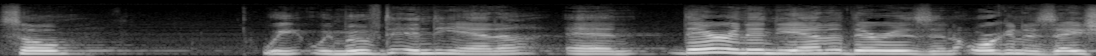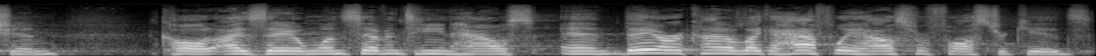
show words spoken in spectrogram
So, we, we moved to Indiana, and there in Indiana, there is an organization called Isaiah 117 House, and they are kind of like a halfway house for foster kids.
